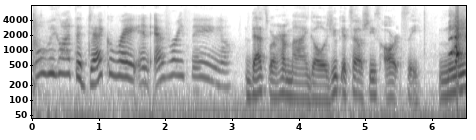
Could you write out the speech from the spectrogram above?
Oh, we gonna have to decorate and everything. That's where her mind goes. You can tell she's artsy. Me,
